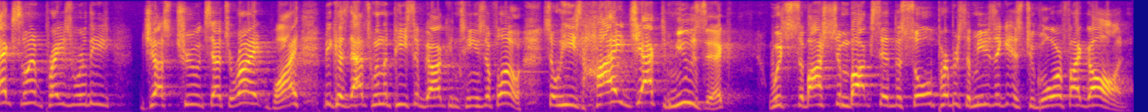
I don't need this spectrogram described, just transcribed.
excellent, praiseworthy, just, true, etc. Right? Why? Because that's when the peace of God continues to flow. So he's hijacked music, which Sebastian Bach said the sole purpose of music is to glorify God.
